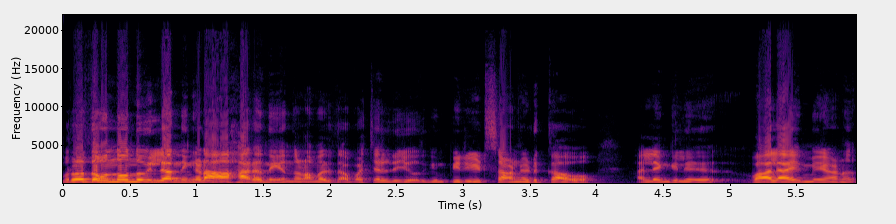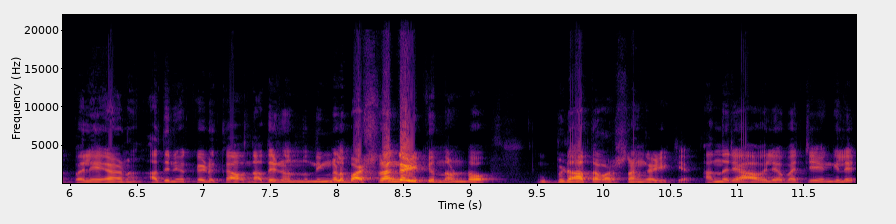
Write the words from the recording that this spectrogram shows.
വ്രതമൊന്നൊന്നുമില്ല നിങ്ങളുടെ ആഹാര നിയന്ത്രണം വരുത്തുക അപ്പോൾ ചിലർ ചോദിക്കും പിരീഡ്സ് ആണ് എടുക്കാവോ? അല്ലെങ്കിൽ വാലായ്മയാണ് വലയാണ് അതിനൊക്കെ എടുക്കാവുന്ന. അതിനൊന്നും നിങ്ങൾ ഭക്ഷണം കഴിക്കുന്നുണ്ടോ? ഉപ്പിടാത്ത ഭക്ഷണം കഴിക്കുക. അന്ന് രാവിലെ പറ്റിയെങ്കിൽ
